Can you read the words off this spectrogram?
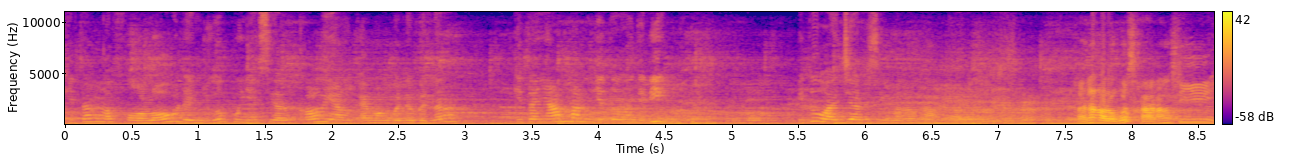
kita nge-follow dan juga punya circle yang emang bener-bener kita nyaman gitu. Jadi itu wajar sih menurut aku. karena kalau gue sekarang sih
